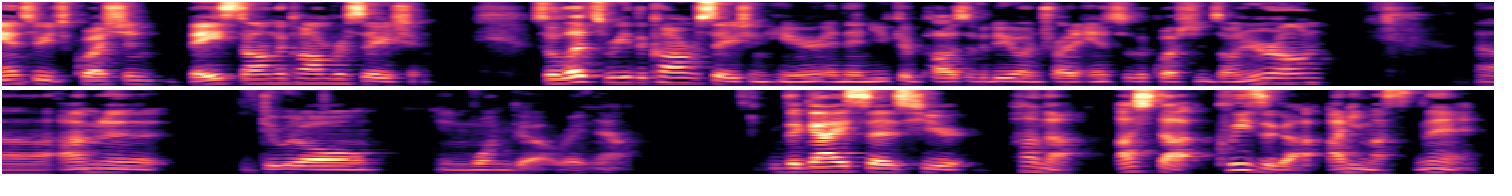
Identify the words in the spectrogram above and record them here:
Answer each question based on the conversation. So let's read the conversation here, and then you can pause the video and try to answer the questions on your own. Uh, I'm going to do it all in one go right now. The guy says here, Hana, ashita quiz ga arimasu ne.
